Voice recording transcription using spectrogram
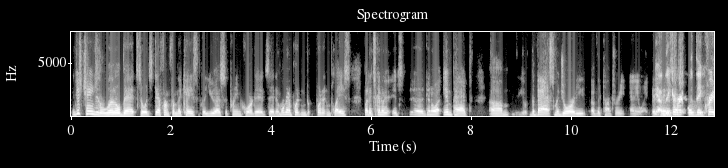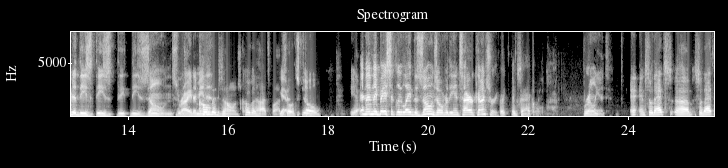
and just change it a little bit so it's different from the case that the U.S. Supreme Court had said, and we're going to put in, put it in place, but it's going to it's uh, going to impact um, the vast majority of the country anyway. Yeah, they cre- well, they created these these the- these zones, these right? I mean, COVID it- zones, COVID hotspots. yeah. So it's so yeah, and then they basically laid the zones over the entire country. exactly. Brilliant. and, and so that's um, so that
